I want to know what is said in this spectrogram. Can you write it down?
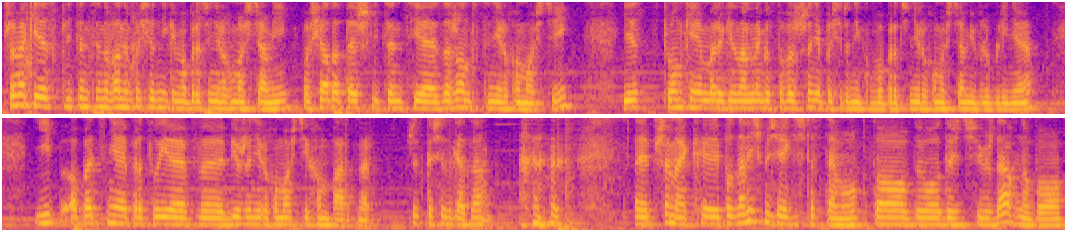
Przemek jest licencjonowanym pośrednikiem w obrocie nieruchomościami. Posiada też licencję zarządcy nieruchomości. Jest członkiem Regionalnego Stowarzyszenia Pośredników w obrocie nieruchomościami w Lublinie i obecnie pracuje w biurze nieruchomości Home Partner. Wszystko się zgadza? E, Przemek, e, poznaliśmy się jakiś czas temu. To było dość już dawno, bo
